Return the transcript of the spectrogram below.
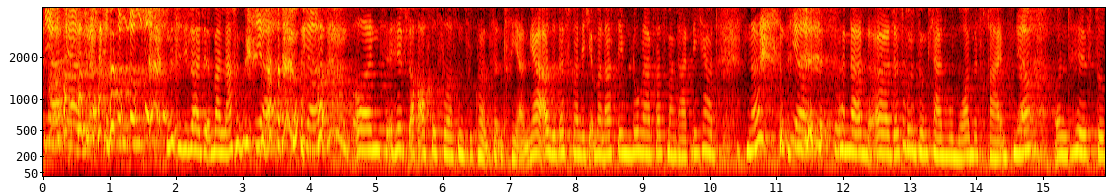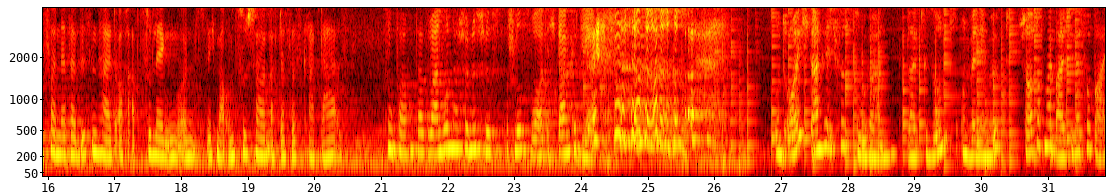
ja, herrlich. Müssen die Leute immer lachen. Ja, ja. Und hilft auch auf Ressourcen zu konzentrieren. Ja, also dass man nicht immer nach dem lungert, was man gerade nicht hat, ne? ja, sondern äh, das bringt so einen kleinen Humor mit rein ne? Ja. und hilft so von der Verbissenheit auch abzulenken und sich mal umzuschauen auf das, was gerade da ist. Super, das war ein wunderschönes Schluss Schlusswort. Ich danke dir. und euch danke ich fürs Zuhören. Bleibt gesund und wenn ihr mögt, schaut doch mal bald wieder vorbei.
